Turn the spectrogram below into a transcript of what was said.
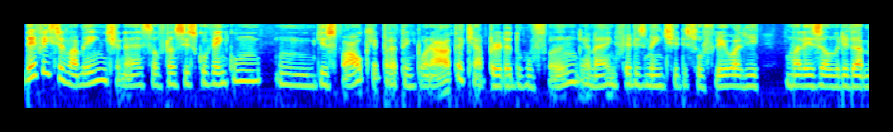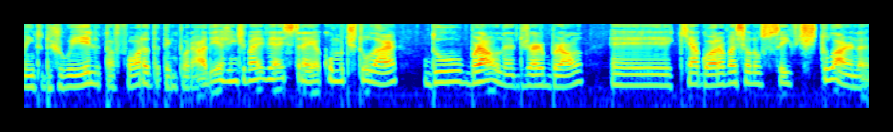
Defensivamente, né, São Francisco vem com um desfalque para a temporada, que é a perda do Rufanga, né? Infelizmente ele sofreu ali uma lesão no ligamento do joelho, tá fora da temporada e a gente vai ver a estreia como titular do Brown, né, do Jair Brown, é, que agora vai ser o nosso safety titular, né?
